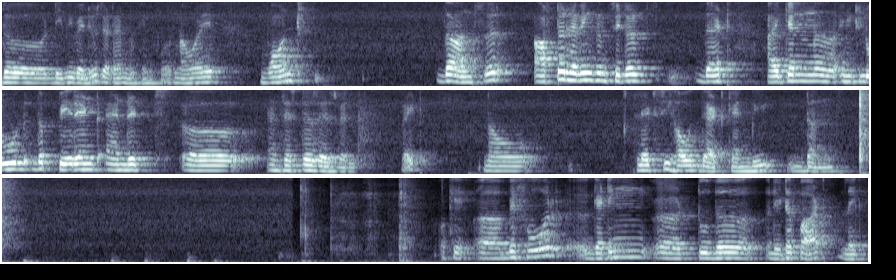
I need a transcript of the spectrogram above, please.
the dp values that I'm looking for. Now I want the answer after having considered that I can uh, include the parent and its uh, ancestors as well right? Now let's see how that can be done. Okay uh, before getting uh, to the later part like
